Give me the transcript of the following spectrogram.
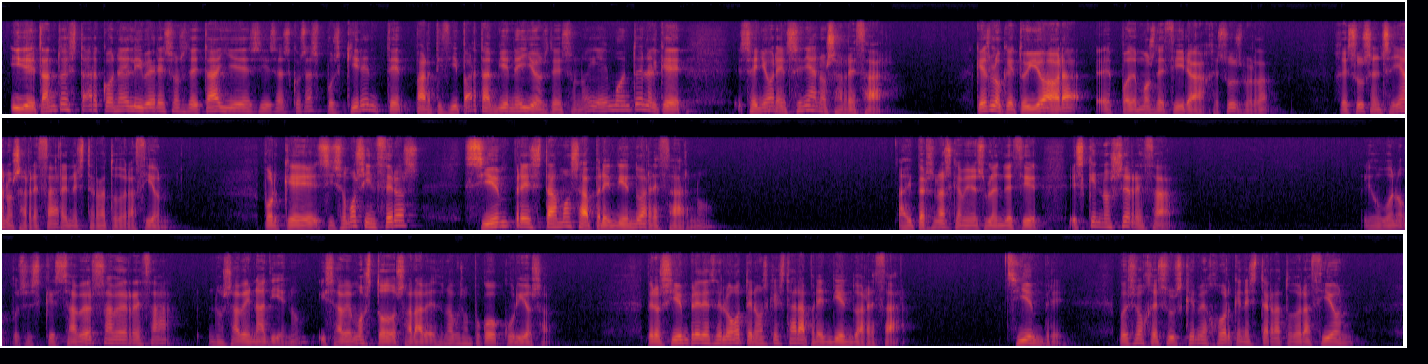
Y de tanto estar con Él y ver esos detalles y esas cosas, pues quieren participar también ellos de eso, ¿no? Y hay un momento en el que, Señor, enséñanos a rezar. ¿Qué es lo que tú y yo ahora eh, podemos decir a Jesús, verdad? Jesús, enséñanos a rezar en este rato de oración. Porque si somos sinceros, siempre estamos aprendiendo a rezar, ¿no? Hay personas que a mí me suelen decir, es que no sé rezar. Digo, bueno, pues es que saber, saber rezar no sabe nadie, ¿no? Y sabemos todos a la vez, es una cosa un poco curiosa. Pero siempre, desde luego, tenemos que estar aprendiendo a rezar. Siempre. Por eso, Jesús, qué mejor que en este rato de oración,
